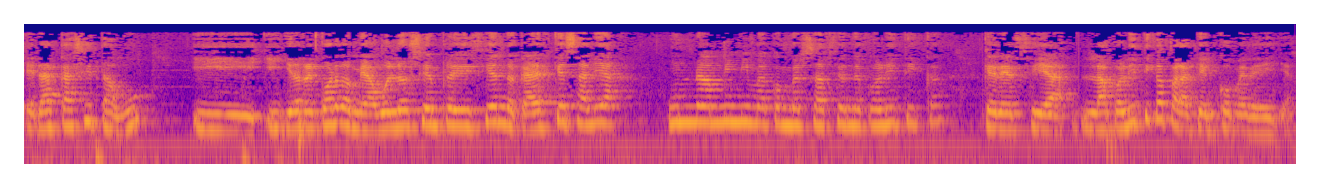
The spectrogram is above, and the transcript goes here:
Era casi tabú. Y, y yo recuerdo a mi abuelo siempre diciendo, cada vez que salía una mínima conversación de política, que decía, la política para quien come de ella.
